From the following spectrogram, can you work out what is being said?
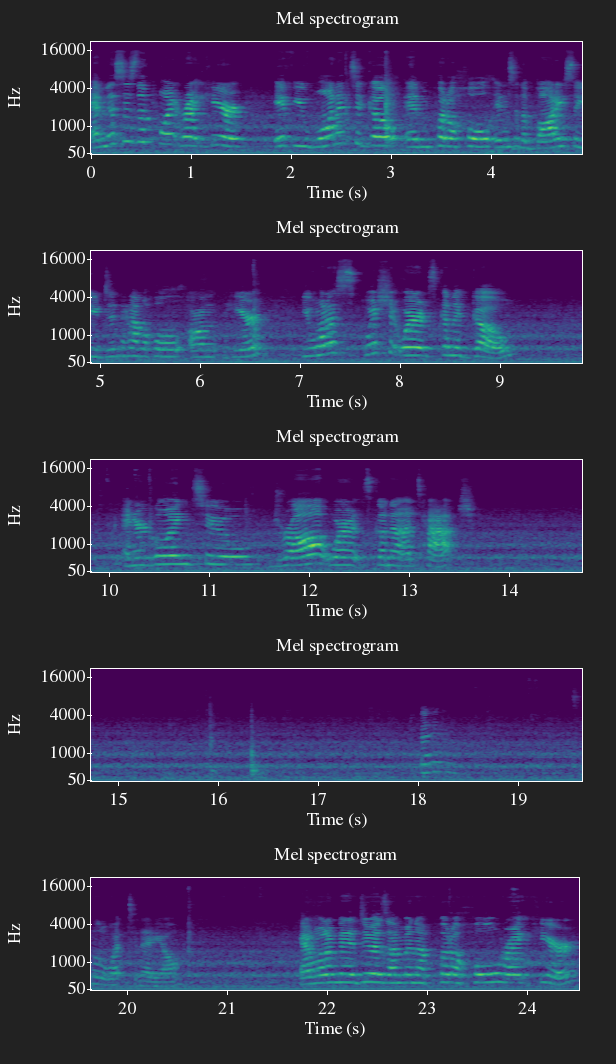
And this is the point right here. If you wanted to go and put a hole into the body so you didn't have a hole on here, you want to squish it where it's going to go. And you're going to draw where it's going to attach. It's a little wet today, y'all. And what I'm going to do is I'm going to put a hole right here,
